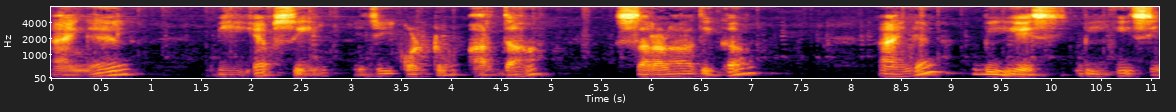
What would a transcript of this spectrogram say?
Angle B F C is equal to ಅರ್ಧ ಸರಳಾಧಿಕ angle B A C B E C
